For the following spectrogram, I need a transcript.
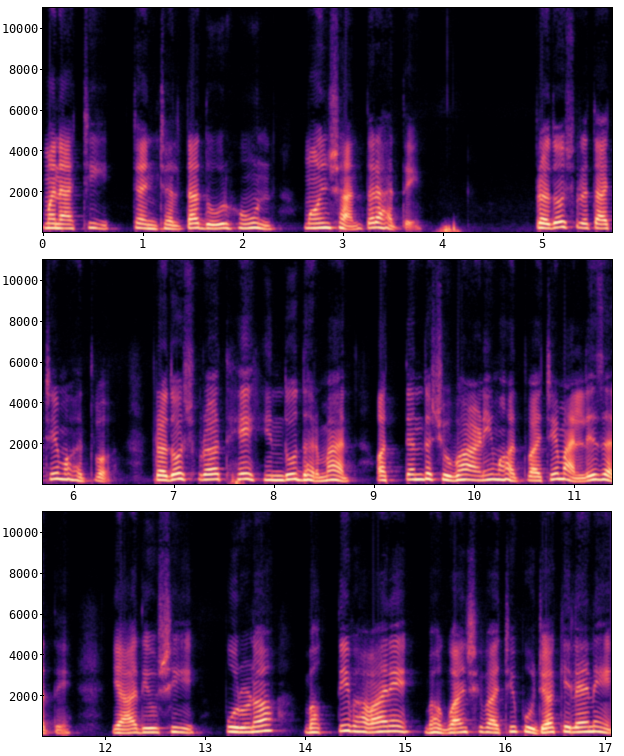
मनाची चंचलता दूर होऊन मन शांत राहते. प्रदोष व्रताचे महत्त्व प्रदोष व्रत हे हिंदू धर्मात अत्यंत शुभ आणि महत्त्वाचे मानले जाते. या दिवशी पूर्ण भक्तिभावाने भगवान शिवाची पूजा केल्याने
